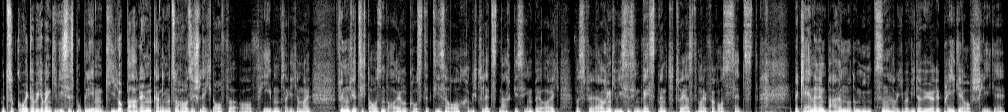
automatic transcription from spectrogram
Mit so Gold habe ich aber ein gewisses Problem. Ein Kilo Barren kann ich mir zu Hause schlecht auf, aufheben, sage ich einmal. 45.000 Euro kostet dieser auch, habe ich zuletzt nachgesehen bei euch, was für auch ein gewisses Investment zuerst einmal voraussetzt. Bei kleineren Barren oder Münzen habe ich aber wieder höhere Prägeaufschläge.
